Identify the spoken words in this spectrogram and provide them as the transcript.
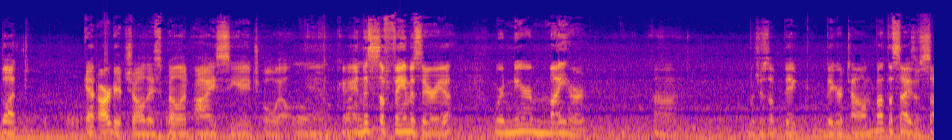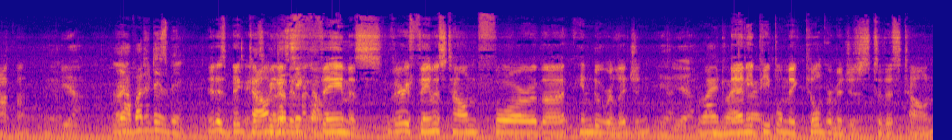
but at Art Ichol, they spell it I C H O L. Oh, yeah. Okay, and this is a famous area. We're near Maihar, uh, which is a big, bigger town, about the size of Satna. yeah Yeah, but it is big. It is big It is town, bigger it's than Nagaland. famous, very famous town for the Hindu religion. yeah Right, right. Many right. people make pilgrimages to this town,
